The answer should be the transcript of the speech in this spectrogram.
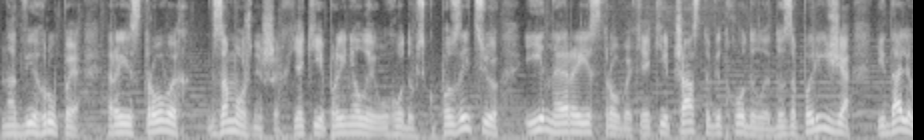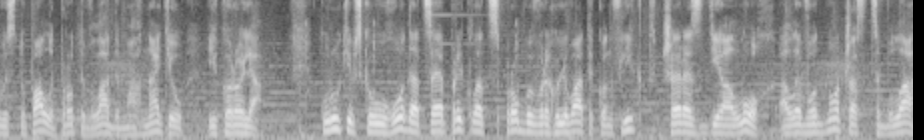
на дві групи реєстрових заможніших, які прийняли угодовську позицію, і нереєстрових, які часто відходили до Запоріжжя і далі виступали проти влади магнатів і короля. Куруківська угода це приклад спроби врегулювати конфлікт через діалог, але водночас це була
